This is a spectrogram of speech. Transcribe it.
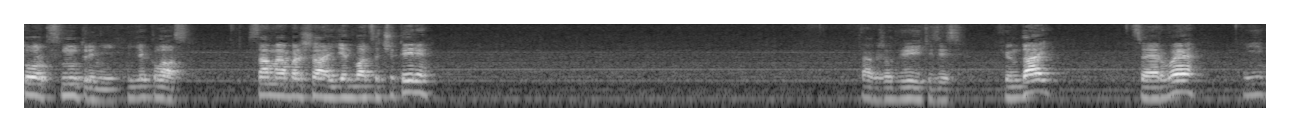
торкс внутренний E-класс. Самая большая E24. Также вот видите здесь Hyundai, CRV и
